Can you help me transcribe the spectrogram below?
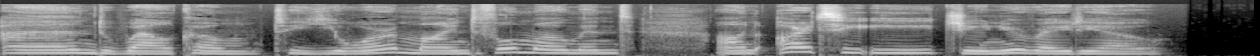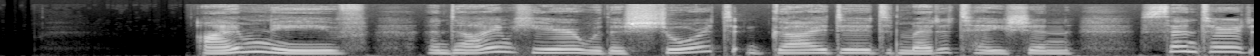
and welcome to your mindful moment on RTE Junior Radio. I'm Neve, and I'm here with a short guided meditation centered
